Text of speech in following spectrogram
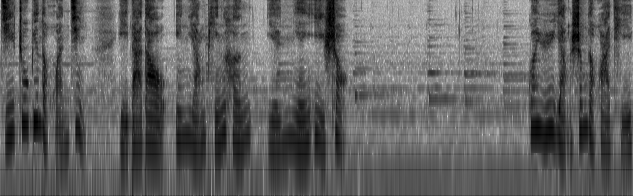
及周边的环境，以达到阴阳平衡、延年益寿。关于养生的话题，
